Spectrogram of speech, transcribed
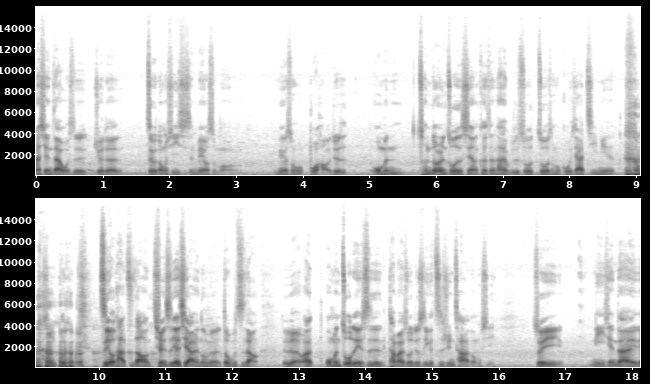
那现在我是觉得这个东西其实没有什么，没有什么不好。就是我们很多人做的线上课程，他也不是说做什么国家机密的东西，只有他知道，全世界其他人都没有都不知道。对不对？啊，我们做的也是，坦白说，就是一个资讯差的东西。所以你现在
